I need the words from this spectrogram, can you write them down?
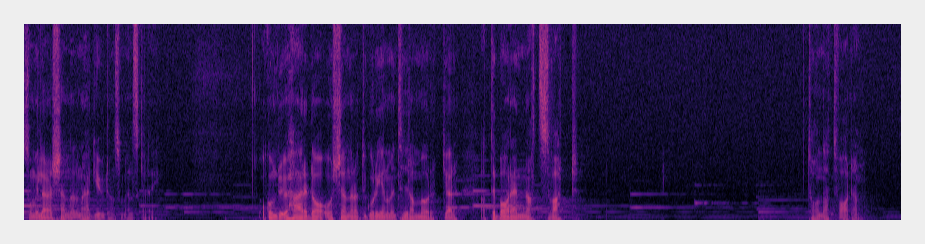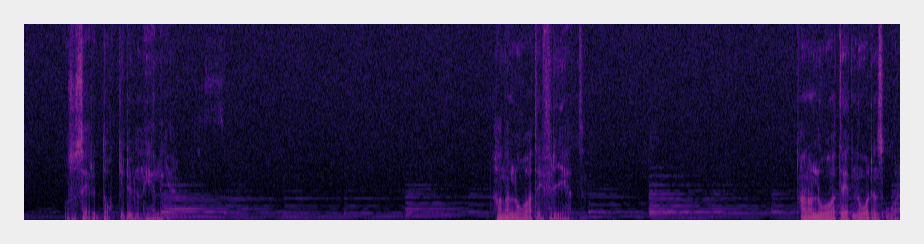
Som vill lära känna den här guden som älskar dig. Och om du är här idag och känner att du går igenom en tid av mörker, att det bara är nattsvart. Ta nattvarden och så säger du, dock är du den helige. Han har lovat dig frihet. Han har lovat dig ett nådens år.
